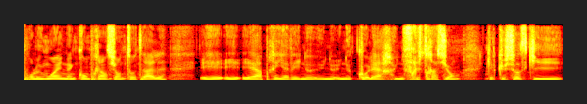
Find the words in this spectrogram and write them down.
pour le moins une incompréhension totale, et, après il y avait une, colère, une frustration, quelque chose qui,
